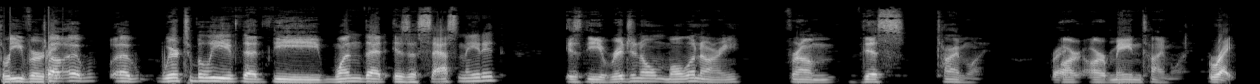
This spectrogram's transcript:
three versions. Uh, uh, we're to believe that the one that is assassinated is the original Molinari from this timeline, right, our our main timeline. right,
